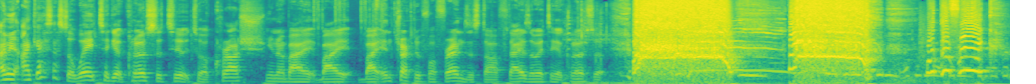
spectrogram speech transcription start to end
Lines Look, right there, bro. I mean, I guess that's a way to get closer to, to a crush, you know, by by by interacting with our friends and stuff. That is a way to get closer. Ah! what the freak?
